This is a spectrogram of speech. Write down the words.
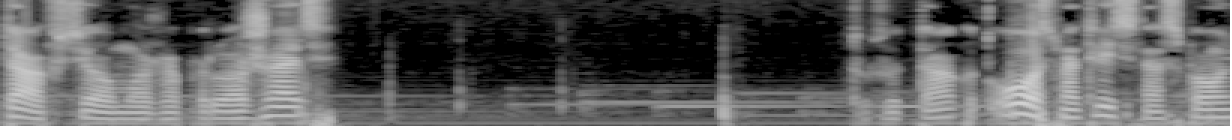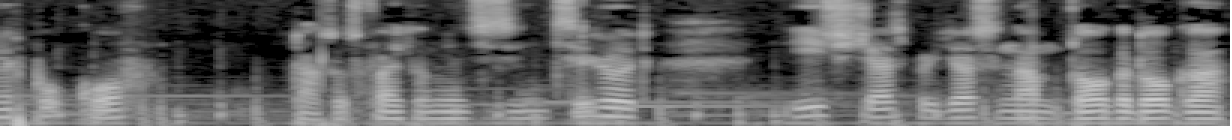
Так, все, можно продолжать. Тут вот так вот. О, смотрите, на спаунер пауков. Так, тут факел меня дезориентирует. И сейчас придется нам долго-долго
